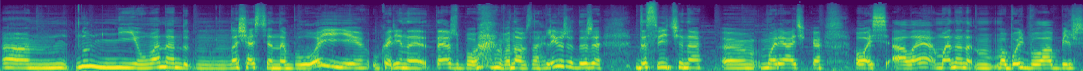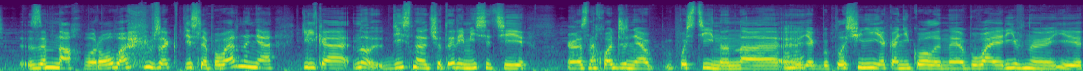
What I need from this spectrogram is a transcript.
Ем, ну ні, у мене на щастя не було її. У Каріни теж, бо вона взагалі вже дуже досвідчена е, морячка. Ось, але у мене, мабуть, була більш земна хвороба вже після повернення. Кілька, ну дійсно, чотири місяці знаходження постійно на mm-hmm. якби площині, яка ніколи не буває рівною і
